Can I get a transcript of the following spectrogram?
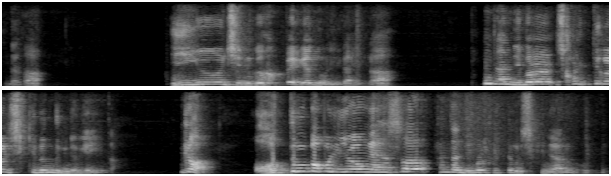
내가 이유 진거 흑백의 논리가 아니라 판사님을 설득을 시키는 능력에 있다. 그러니까 어떤 법을 이용해서 판사님을 설득을 시키냐는 거거든요.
